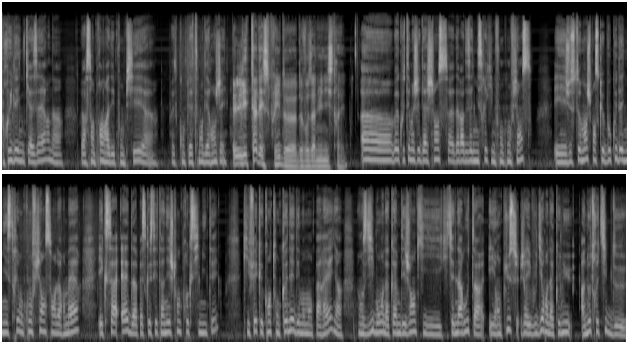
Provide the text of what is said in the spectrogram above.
brûler une caserne, alors s'en prendre à des pompiers, euh, peut être complètement dérangé. L'état d'esprit de, de, vos administrés? Euh, bah Écoutez, moi j'ai de la chance d'avoir des administrés qui me font confiance. Et justement, je pense que beaucoup d'administrés ont confiance en leur mère et que ça aide parce que c'est un échelon de proximité qui fait que quand on connaît des moments pareils, on se dit bon, on a quand même des gens qui, qui tiennent la route. Et en plus, j'allais vous dire, on a connu un autre type de,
